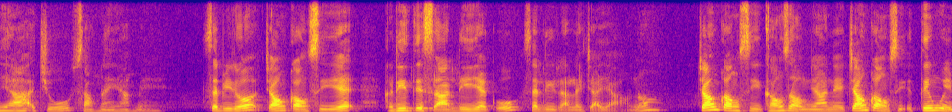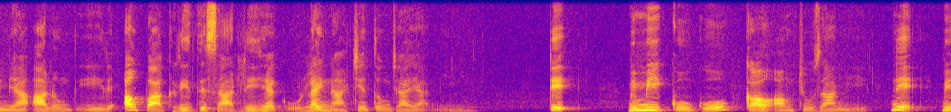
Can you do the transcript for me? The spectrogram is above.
များအကျိုးဆောင်နိုင်ရမယ်။ဆက်ပြီးတော့ကျောင်းကောင်စီရဲ့ဂတိသစ္စာ၄ရက်ကိုဆက်လေ့လာလိုက်ကြရအောင်နော်။ကျောင်းကောင်စီခေါင်းဆောင်များနဲ့ကျောင်းကောင်စီအသင်းဝင်များအားလုံးသည်တဲ့အောက်ပါဂရိသစ္စာ၄ရက်ကိုလိုက်နာကျင့်သုံးကြရမည်၁မိမိကိုယ်ကိုကောင်းအောင်ကြိုးစားမည်၂ မိ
